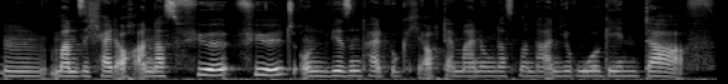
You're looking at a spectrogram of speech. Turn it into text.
mm, man sich halt auch anders fühl fühlt. Und wir sind halt wirklich auch der Meinung, dass man da in die Ruhe gehen darf.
